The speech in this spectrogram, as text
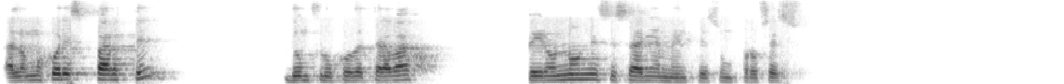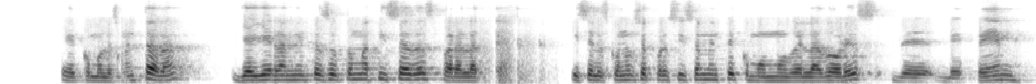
A lo mejor es parte de un flujo de trabajo, pero no necesariamente es un proceso. Eh, como les comentaba, ya hay herramientas automatizadas para la y se les conoce precisamente como modeladores de BPM.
